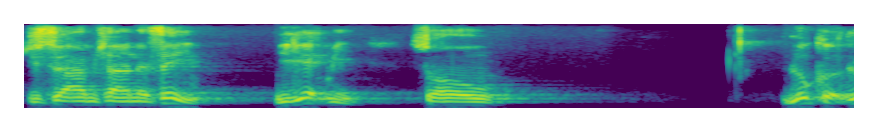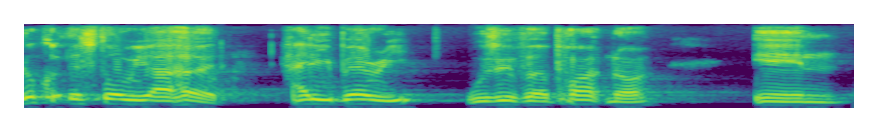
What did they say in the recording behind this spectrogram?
You see what I'm trying to say? You get me? So look at, look at the story I heard. Halle Berry was with her partner in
